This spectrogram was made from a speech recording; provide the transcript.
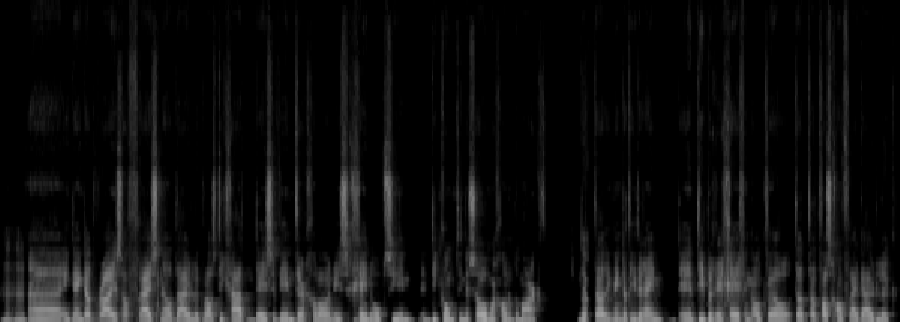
Mhm. Eh, ik denk dat Rice al vrij snel duidelijk was. Die gaat deze winter gewoon, is geen optie. En die komt in de zomer gewoon op de markt. Dat, dat, ik denk dat iedereen, eh, die berichtgeving ook wel, dat, dat was gewoon vrij duidelijk.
